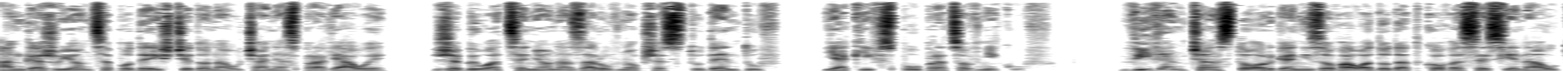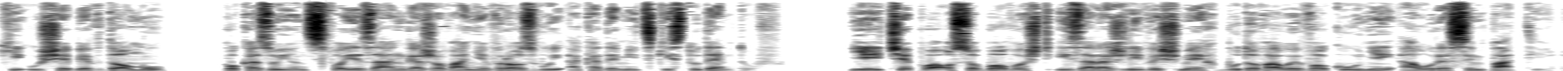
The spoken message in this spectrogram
angażujące podejście do nauczania sprawiały, że była ceniona zarówno przez studentów, jak i współpracowników. Vivian często organizowała dodatkowe sesje nauki u siebie w domu, pokazując swoje zaangażowanie w rozwój akademicki studentów. Jej ciepła osobowość i zaraźliwy śmiech budowały wokół niej aurę sympatii.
